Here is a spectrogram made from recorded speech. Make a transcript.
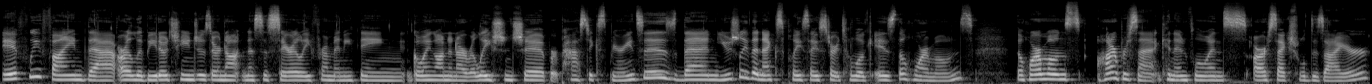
if we find that our libido changes are not necessarily from anything going on in our relationship or past experiences, then usually the next place I start to look is the hormones. The hormones 100% can influence our sexual desire,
